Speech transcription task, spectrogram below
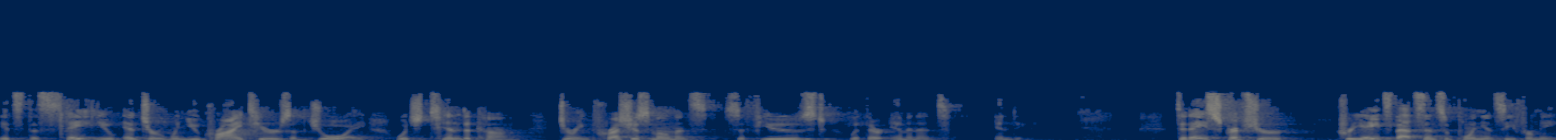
It's the state you enter when you cry tears of joy, which tend to come during precious moments suffused with their imminent ending. Today's scripture creates that sense of poignancy for me.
